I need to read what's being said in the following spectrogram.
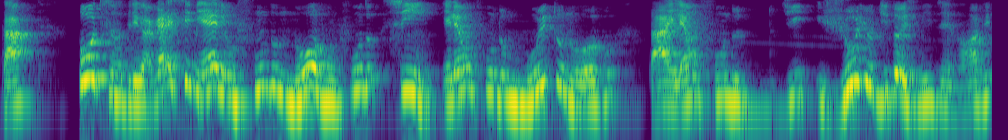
tá? Putz, Rodrigo, HSML, um fundo novo, um fundo. Sim, ele é um fundo muito novo, tá? Ele é um fundo de julho de 2019.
